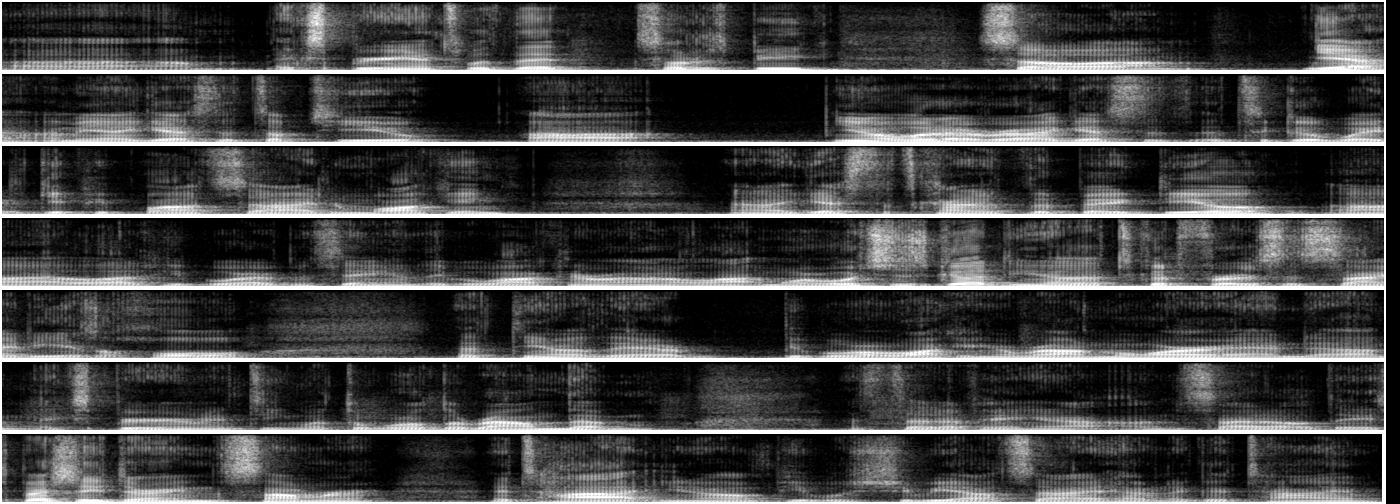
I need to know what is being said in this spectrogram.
um, experience with it, so to speak. So um, yeah, I mean, I guess it's up to you. Uh, you know, whatever. I guess it's, it's, a good way to get people outside and walking, and I guess that's kind of the big deal. Uh, a lot of people have been saying they've been walking around a lot more, which is good. You know, that's good for society as a whole. That you know, there people are walking around more and um, experimenting with the world around them instead of hanging out inside all day. Especially during the summer, it's hot. You know, people should be outside having a good time,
